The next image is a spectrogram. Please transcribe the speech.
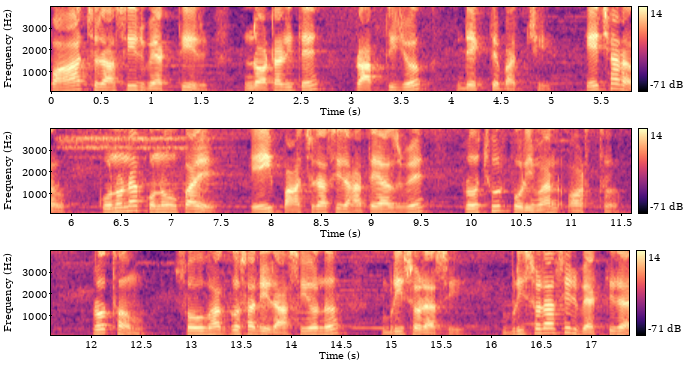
পাঁচ রাশির ব্যক্তির লটারিতে প্রাপ্তিযোগ দেখতে পাচ্ছি। এছাড়াও কোনো না কোনো উপায়ে এই পাঁচ রাশির হাতে আসবে প্রচুর পরিমাণ অর্থ। প্রথম সৌভাগ্যশালী রাশি হল বৃষ রাশি বৃষ রাশির ব্যক্তিরা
